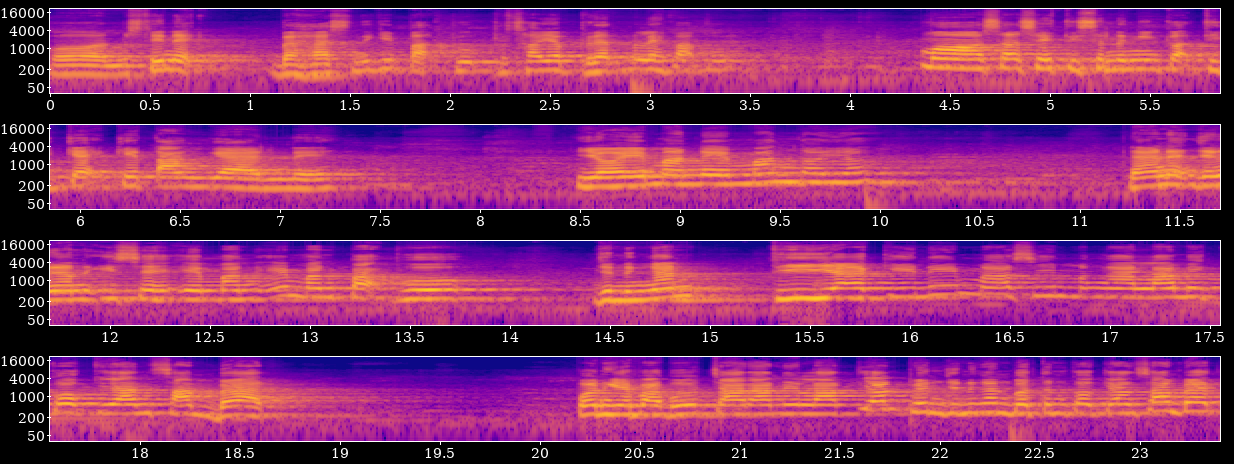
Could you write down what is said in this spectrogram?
Pun mesti nek bahas niki Pak Bu, saya berat meleh Pak Bu. Masa saya disenengi kok dikekke tanggane. Ya eman-eman to ya. Nah nek jenengan isih eman-eman Pak Bu, jenengan diyakini masih mengalami kokian sambat. Pun nggih Pak Bu, carane latihan ben jenengan mboten kokian sambat.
